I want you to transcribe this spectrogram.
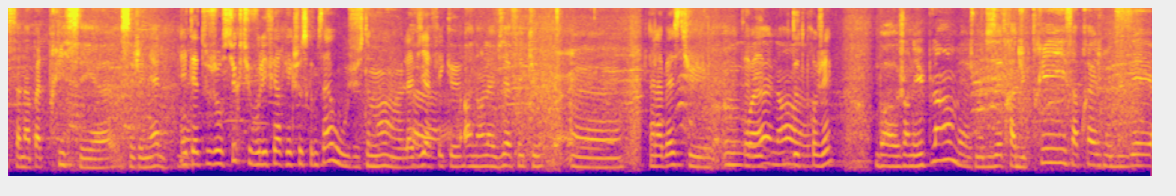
Ça n'a pas de prix, c'est génial. Et tu as toujours su que tu voulais faire quelque chose comme ça ou justement la vie a fait que Ah non, la vie a fait que. Euh, à la base, tu avais d'autres euh, projets? bah, J'en ai eu plein, mais je me disais traductrice. Après, je me disais.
